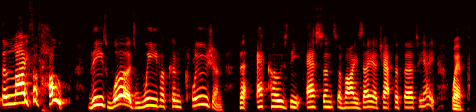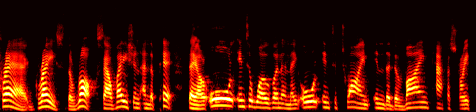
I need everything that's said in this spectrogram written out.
The life of hope. These words weave a conclusion that echoes the essence of Isaiah chapter 38, where prayer, grace, the rock, salvation, and the pit, they are all interwoven and they all intertwine in the divine tapestry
